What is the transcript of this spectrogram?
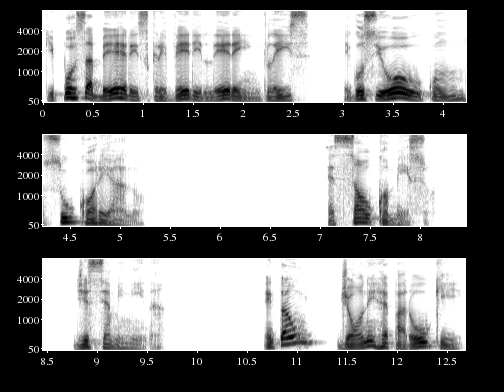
que, por saber escrever e ler em inglês, negociou com um sul-coreano. É só o começo, disse a menina. Então, Johnny reparou que,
